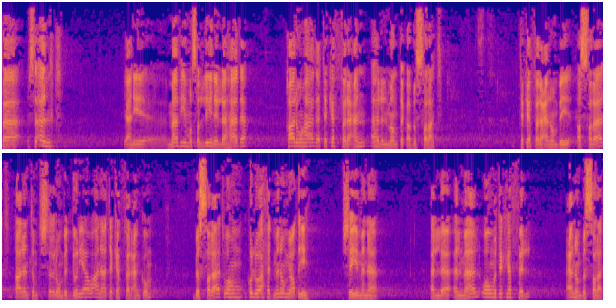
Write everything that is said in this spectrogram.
فسألت يعني ما في مصلين إلا هذا؟ قالوا هذا تكفل عن أهل المنطقة بالصلاة. تكفل عنهم بالصلاة. قال أنتم تشتغلون بالدنيا وأنا أتكفل عنكم بالصلاة. وهم كل واحد منهم يعطيه شيء من المال وهو متكفل عنهم بالصلاة.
